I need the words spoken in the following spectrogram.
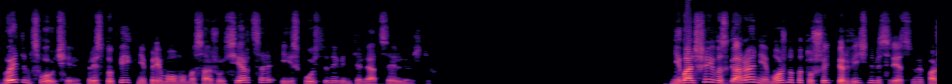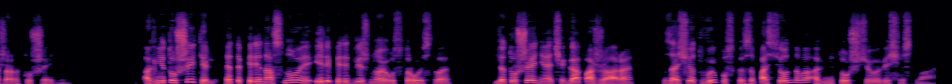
В этом случае приступи к непрямому массажу сердца и искусственной вентиляции легких. Небольшие возгорания можно потушить первичными средствами пожаротушения. Огнетушитель – это переносное или передвижное устройство для тушения очага пожара за счет выпуска запасенного огнетушащего вещества.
